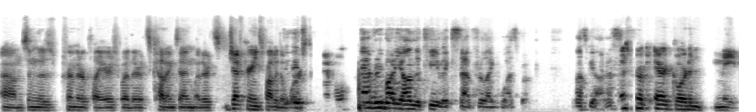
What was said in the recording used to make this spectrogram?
um, some of those perimeter players, whether it's Covington, whether it's Jeff Green's probably the worst example. Everybody on the team except for like Westbrook. Let's be honest. Westbrook, Eric Gordon, maybe,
